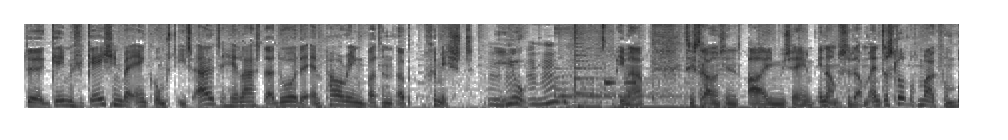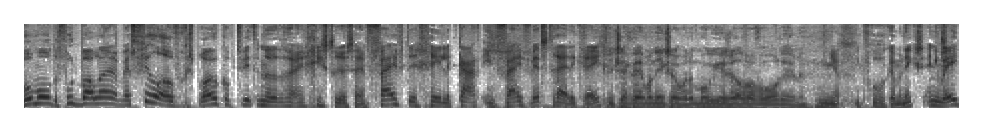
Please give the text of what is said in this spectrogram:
liep de gamification bijeenkomst iets uit. Helaas daardoor de empowering button-up gemist. Mm Prima. Het is trouwens in het AI Museum in Amsterdam. En tenslotte nog Mark van Bommel, de voetballer. Er werd veel over gesproken op Twitter... nadat hij gisteren zijn vijfde gele kaart in vijf wedstrijden kreeg. Ik zeg er helemaal niks over, dat moet je jezelf wel veroordelen. Ja, ik vroeg ook helemaal niks. Anyway,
